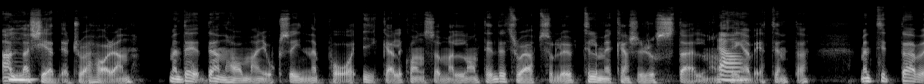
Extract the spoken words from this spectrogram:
Alla mm. kedjor tror jag har den. Men det, den har man ju också inne på ICA eller Konsum eller någonting. Det tror jag absolut. Till och med kanske Rusta eller någonting, ja. jag vet inte. Men titta,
